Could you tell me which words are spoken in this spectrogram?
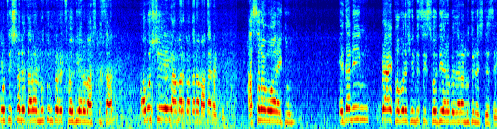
পঁচিশ সালে যারা নতুন করে সৌদি আরব আসতে চান, অবশ্যই আমার কথাটা মাথায় রাখবেন। আসসালামু আলাইকুম। ইদানিং প্রায় খবরে শুনতেছি সৌদি আরবে যারা নতুন আসতেছে,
